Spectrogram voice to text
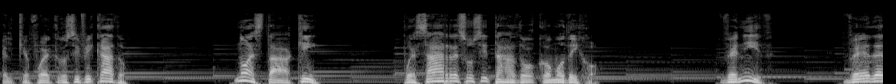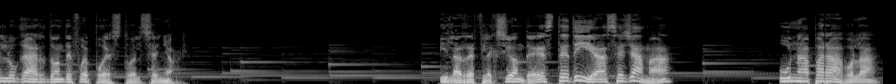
el que fue crucificado. No está aquí pues ha resucitado como dijo. Venid, ved el lugar donde fue puesto el Señor. Y la reflexión de este día se llama Una parábola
